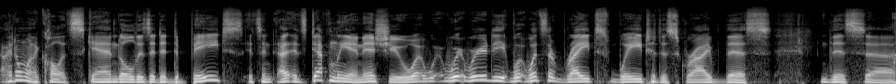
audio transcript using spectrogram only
I don't want to call it scandal. Is it a debate? It's an. Uh, it's definitely an issue. Where, where, where do you, what's the right way to describe this? This uh,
